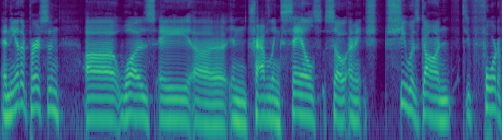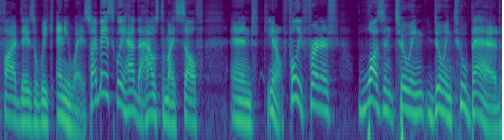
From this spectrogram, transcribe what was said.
And the other person uh, was a uh, in traveling sales. So I mean, sh- she was gone four to five days a week anyway. So I basically had the house to myself and you know fully furnished wasn't doing doing too bad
